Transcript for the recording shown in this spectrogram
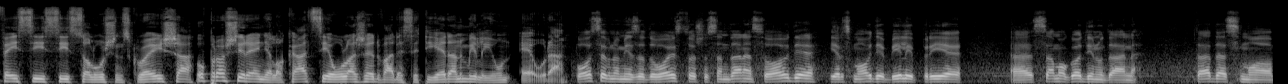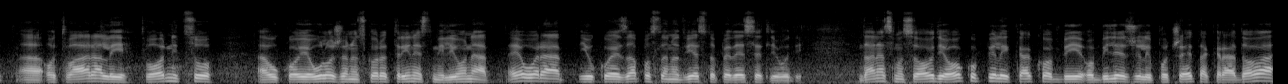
FACC Solutions Croatia u proširenje lokacije ulaže 21 milijun eura. Posebno mi je zadovoljstvo što sam danas ovdje, jer smo ovdje bili prije samo godinu dana. Tada smo e, otvarali tvornicu e, u kojoj je uloženo skoro 13 milijuna eura i u kojoj je zaposleno 250 ljudi. Danas smo se ovdje okupili kako bi obilježili početak radova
